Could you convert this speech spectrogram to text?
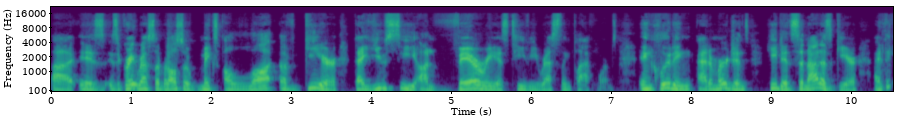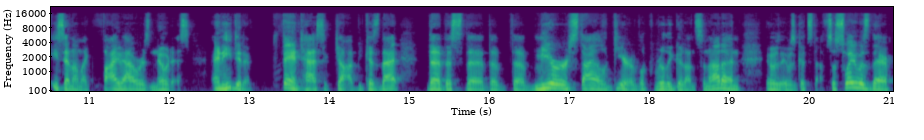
uh, is is a great wrestler, but also makes a lot of gear that you see on various TV wrestling platforms, including at Emergence. He did Sonata's gear. I think he said on like five hours notice, and he did a fantastic job because that the this the the the mirror style gear looked really good on Sonata, and it was it was good stuff. So Sway was there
